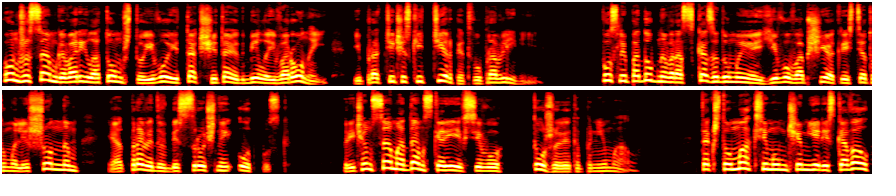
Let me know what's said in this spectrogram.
Он же сам говорил о том, что его и так считают белой вороной и практически терпят в управлении. После подобного рассказа, думаю, его вообще окрестят умалишенным и отправят в бессрочный отпуск. Причем сам Адам, скорее всего, тоже это понимал. Так что максимум, чем я рисковал,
